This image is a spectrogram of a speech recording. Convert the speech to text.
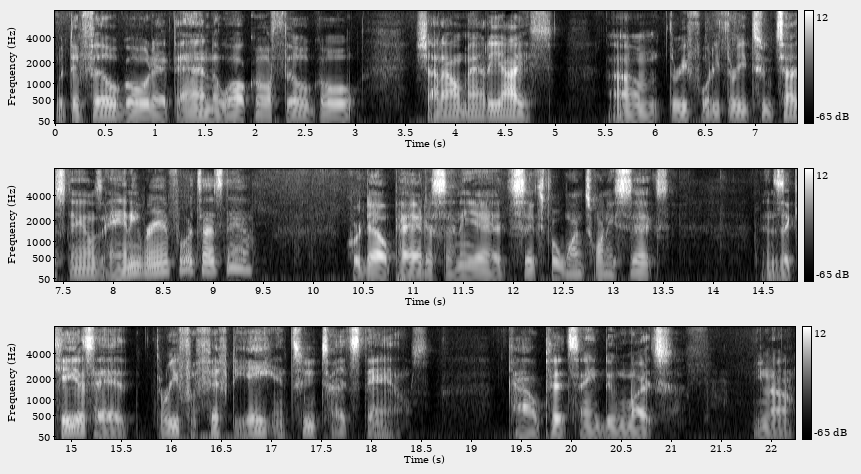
with the field goal at the end, the walk-off field goal. Shout out Matty Ice. Um, 343, two touchdowns, and he ran for a touchdown. Cordell Patterson, he had six for 126. And Zaccheaus had three for 58 and two touchdowns. Kyle Pitts ain't do much, you know.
